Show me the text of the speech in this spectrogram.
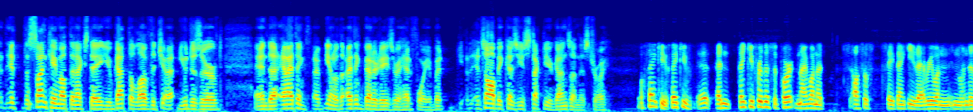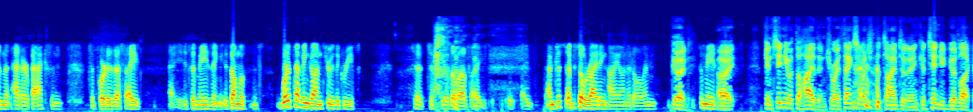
It, the sun came out the next day. You got the love that you, you deserved. And uh, and I think uh, you know I think better days are ahead for you, but it's all because you stuck to your guns on this, Troy. Well, thank you, thank you, Uh, and thank you for the support. And I want to also say thank you to everyone in London that had our backs and supported us. I, I it's amazing. It's almost it's worth having gone through the grief to to feel the love. I, I I'm just I'm still riding high on it all. I'm Good. It's amazing. All right, continue with the high then, Troy. Thanks so much for the time today, and continued good luck.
